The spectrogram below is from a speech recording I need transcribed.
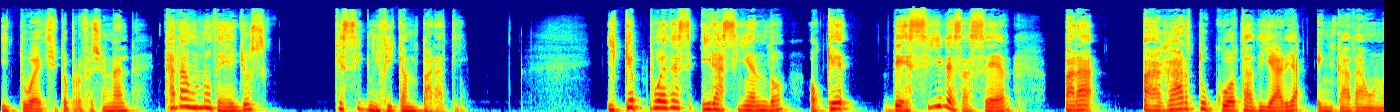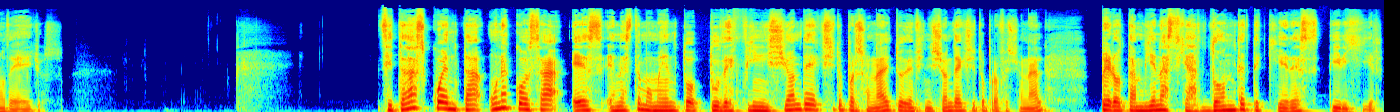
y tu éxito profesional. Cada uno de ellos, ¿qué significan para ti? ¿Y qué puedes ir haciendo o qué decides hacer para pagar tu cuota diaria en cada uno de ellos. Si te das cuenta, una cosa es en este momento tu definición de éxito personal y tu definición de éxito profesional, pero también hacia dónde te quieres dirigir,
